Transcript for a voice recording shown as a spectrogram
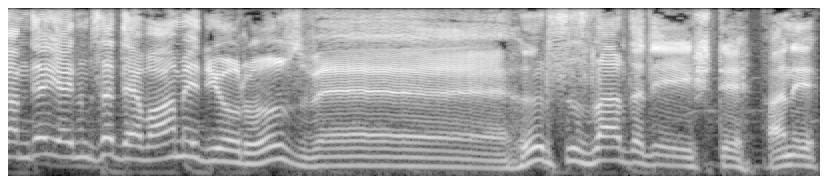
FM'de yayınımıza devam ediyoruz ve hırsızlar da değişti. Hani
